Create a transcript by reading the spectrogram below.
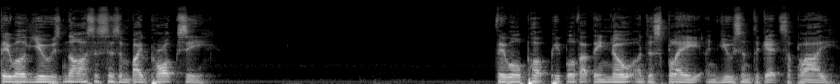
They will use narcissism by proxy. They will put people that they know on display and use them to get supply.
